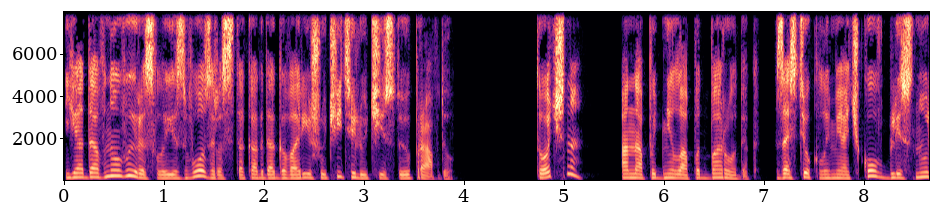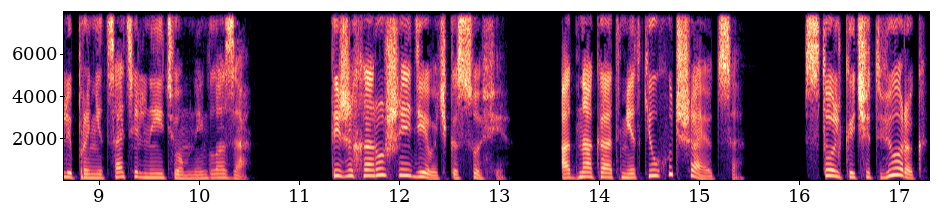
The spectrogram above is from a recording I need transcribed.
Я давно выросла из возраста, когда говоришь учителю чистую правду. «Точно?» Она подняла подбородок. За стеклами очков блеснули проницательные темные глаза. «Ты же хорошая девочка, София. Однако отметки ухудшаются. Столько четверок!»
